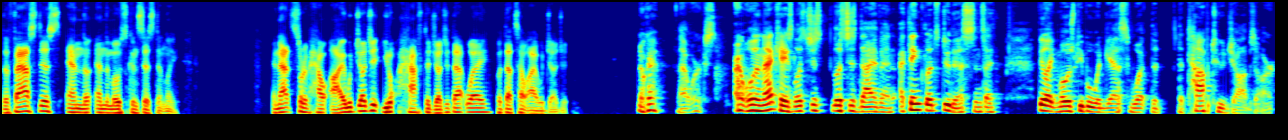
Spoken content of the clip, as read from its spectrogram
the fastest, and the, and the most consistently? And that's sort of how I would judge it. You don't have to judge it that way, but that's how I would judge it. Okay, that works. All right. Well, in that case, let's just let's just dive in. I think let's do this since I feel like most people would guess what the the top two jobs are.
